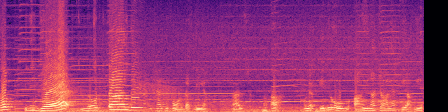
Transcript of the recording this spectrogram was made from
ਸਭ ਦੀ ਜੈ ਨੋਟਾਂ ਦੇ ਮੈਂ ਤੇ ਫੋਨ ਕਰਦੀ ਆ ਆ ਹੁਣ ਇਹਦੀ ਉਹ ਆ ਗਈ ਨਾ, ਚਾਹ ਲੈ ਕੇ ਆ ਗਈ ਹੈ,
